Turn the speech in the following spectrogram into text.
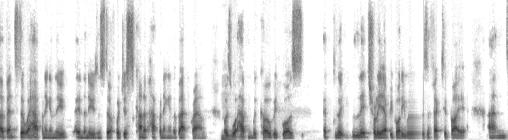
events that were happening in the in the news and stuff were just kind of happening in the background. Mm. Whereas what happened with COVID was uh, literally everybody was affected by it. And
